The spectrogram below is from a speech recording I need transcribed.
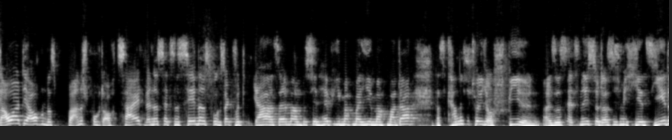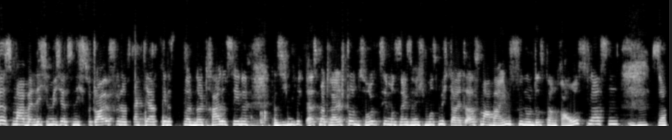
dauert ja auch und das beansprucht auch Zeit. Wenn das jetzt eine Szene ist, wo gesagt wird, ja, sei mal ein bisschen happy, mach mal hier, mach mal da, das kann ich natürlich auch spielen. Also es ist jetzt nicht so, dass ich mich jetzt jedes Mal, wenn ich mich jetzt nicht so doll fühle und sage, ja, okay, das ist eine neutrale Szene, dass ich mich jetzt erstmal drei Stunden zurückziehen muss und sage, ich muss mich da jetzt erstmal reinfühlen und das dann rauslassen, mhm. sondern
